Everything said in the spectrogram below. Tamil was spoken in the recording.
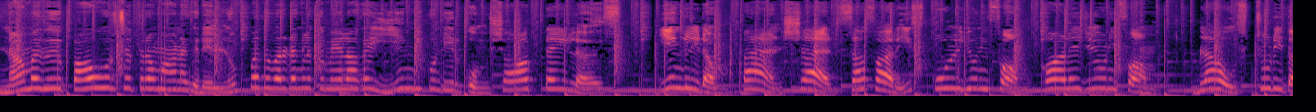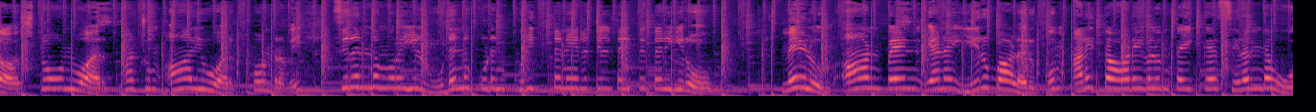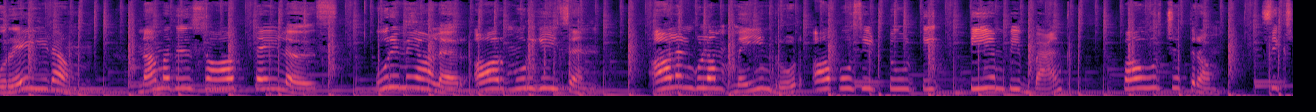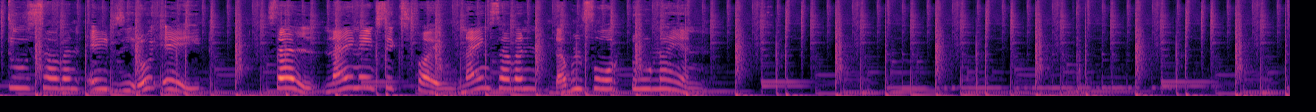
நமது பாவூர் சத்திர மாநகரில் முப்பது வருடங்களுக்கு மேலாக இயங்கிக் கொண்டிருக்கும் ஷார்ப் டெய்லர்ஸ் எங்களிடம் pant shirt safari school uniform college uniform blouse churidar stone work மற்றும் ஆரி ஒர்க் போன்றவை சிறந்த முறையில் உடனுக்குடன் குறித்த நேரத்தில் தைத்து தருகிறோம். மேலும் ஆண் பெண் என இருபாலருக்கும் அனைத்து ஆடைகளும் தைக்க சிறந்த ஒரே இடம். நமது ஷாப் டெய்லர்ஸ் உரிமையாளர் R. Murugesan. Alangulam main road opposite to TMB bank Pavoorchatram six two seven eight zero eight cell nine eight six five nine seven double four two nine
